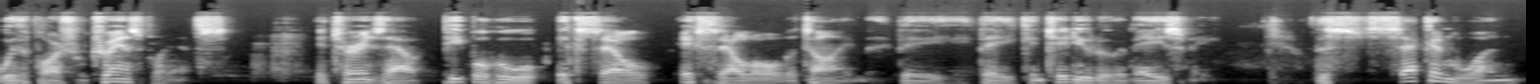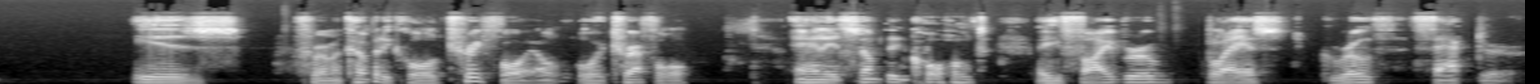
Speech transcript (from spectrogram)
with partial transplants. It turns out people who excel excel all the time. They they continue to amaze me. The second one is from a company called Trefoil or Trefoil, and it's something called a fibroblast growth factor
